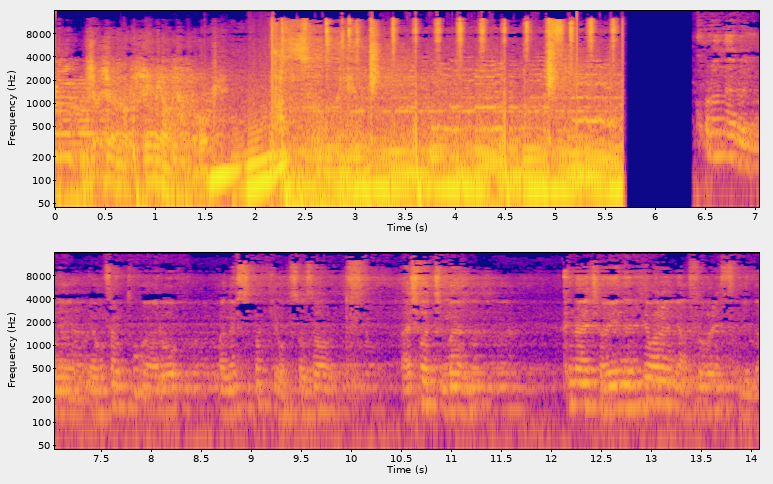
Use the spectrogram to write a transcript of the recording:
저절로 비명을 나오게 코로나로 인해 영상통화로 만날 수밖에 없어서 아쉬웠지만 그날 저희는 희원한 약속을 했습니다.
